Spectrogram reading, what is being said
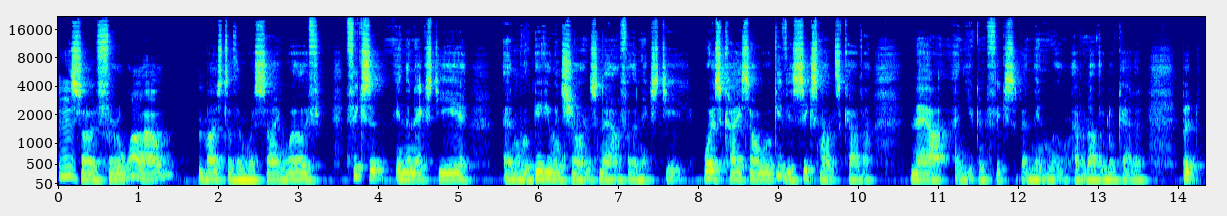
Mm. So for a while, most of them were saying, well, if fix it in the next year and we'll give you insurance now for the next year. Worst case, I will give you six months cover now and you can fix it and then we'll have another look at it. But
